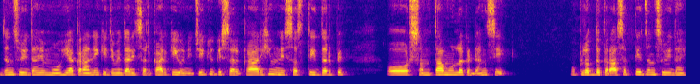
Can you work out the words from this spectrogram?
जन सुविधाएँ मुहैया कराने की ज़िम्मेदारी सरकार की होनी चाहिए क्योंकि सरकार ही उन्हें सस्ती दर पे और समतामूलक ढंग से उपलब्ध करा सकती है जन सुविधाएँ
